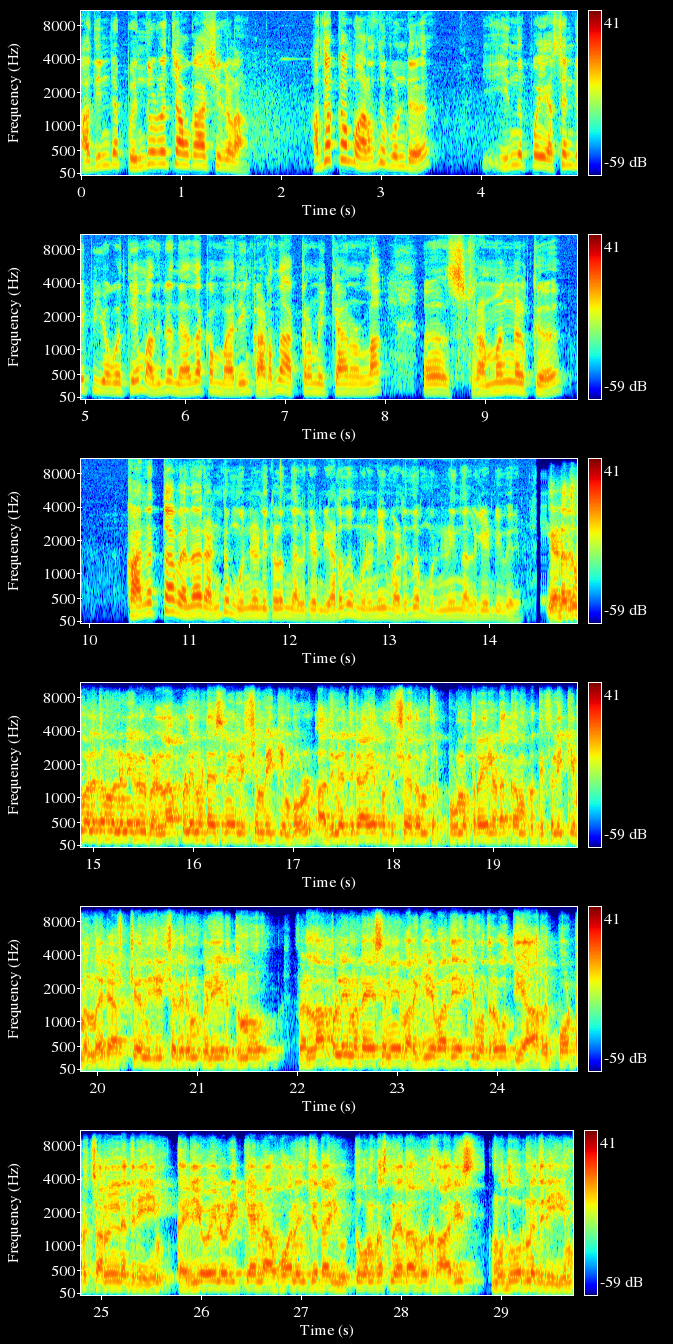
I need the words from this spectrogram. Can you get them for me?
അതിന്റെ പിന്തുടർച്ചാവകാശികളാണ് അതൊക്കെ മറന്നുകൊണ്ട് ഇന്നിപ്പോൾ എസ് എൻ ഡി പി യോഗത്തെയും അതിന്റെ നേതാക്കന്മാരെയും കടന്നാക്രമിക്കാനുള്ള ശ്രമങ്ങൾക്ക് കനത്ത വില രണ്ട് മുന്നണികളും നൽകേണ്ടി ഇടതു മുന്നണിയും വലുത് മുന്നണിയും നൽകേണ്ടി വരും. ഇടതു വലത് മുന്നണികൾ വെള്ളാപ്പള്ളി നടേശനെ ലക്ഷ്യം വയ്ക്കുമ്പോൾ അതിനെതിരായ പ്രതിഷേധം തൃപ്പൂണിത്രയിലടക്കം പ്രതിഫലിക്കുമെന്ന് രാഷ്ട്രീയ നിരീക്ഷകരും വിലയിരുത്തുന്നു. വെള്ളാപ്പള്ളി നടേശനെ വർഗീയവാദിയാക്കി മുദ്രകുത്തിയ റിപ്പോർട്ടർ ചാനലിനെതിരെയും കരിയോയിൽ ഒഴിക്കാൻ ആഹ്വാനം ചെയ്ത യൂത്ത് കോൺഗ്രസ് നേതാവ് ഹാരിസ് മുതൂറിനെതിരെയും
